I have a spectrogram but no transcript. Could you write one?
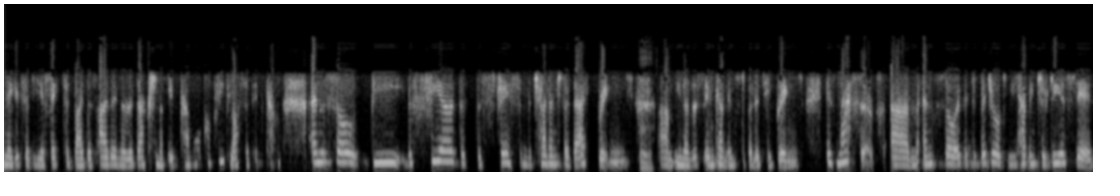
negatively affected by this, either in a reduction of income or complete loss of income. And so the the fear, the, the stress, and the challenge that that brings, um, you know, this income instability brings, is massive. Um, and so as individuals, we're having to reassess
